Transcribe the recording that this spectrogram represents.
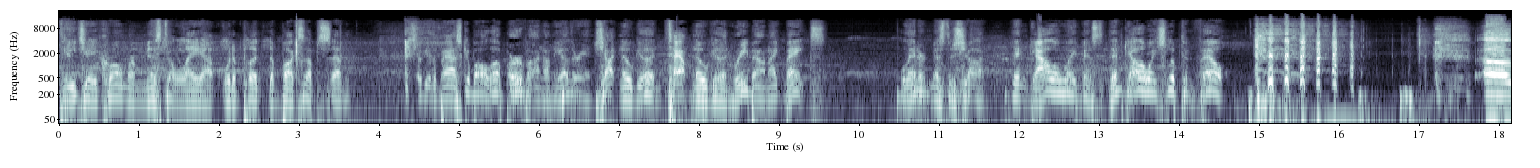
TJ Cromer missed a layup. Would have put the Bucks up seven. Look at the basketball up. Irvine on the other end. Shot no good. Tap no good. Rebound, Ike Banks. Leonard missed a shot. Then Galloway missed. Then Galloway slipped and fell. Um,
